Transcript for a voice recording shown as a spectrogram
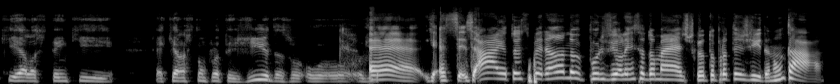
que elas têm que é que elas estão protegidas? Ou, ou, é, é, ah, eu estou esperando por violência doméstica, eu estou protegida. Não tá.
